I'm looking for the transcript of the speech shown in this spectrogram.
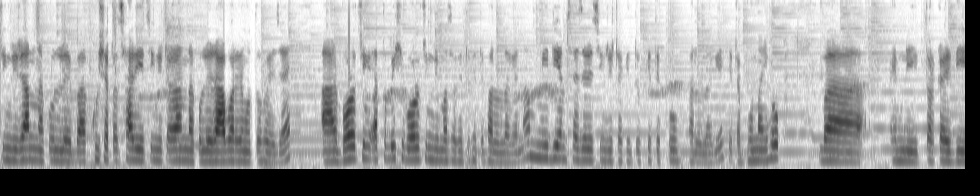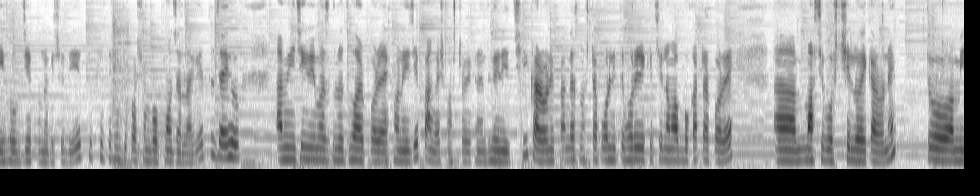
চিংড়ি রান্না করলে বা খোসাটা ছাড়িয়ে চিংড়িটা রান্না করলে রাবারের মতো হয়ে যায়। আর বড় চিংড়ি এত বেশি বড় চিংড়ি মাছও কিন্তু খেতে ভালো লাগে না। মিডিয়াম সাইজের চিংড়িটা কিন্তু খেতে খুব ভালো লাগে, সেটা ভুনাই হোক বা এমনি তরকারি দিয়ে হোক, যে কোনো কিছু দিয়ে, তো খেতে কিন্তু অসম্ভব মজা লাগে। তো যাই হোক, আমি চিংড়ি মাছগুলো ধোয়ার পরে এখন এই যে পাঙ্গাস মাছটাও এখানে ধুয়ে নিচ্ছি। কারণ এই পাঙ্গাস মাছটা পলিতে ভরে রেখেছিলাম, আব্বু কাটার পরে মাছি বসছিল এই কারণে। তো আমি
